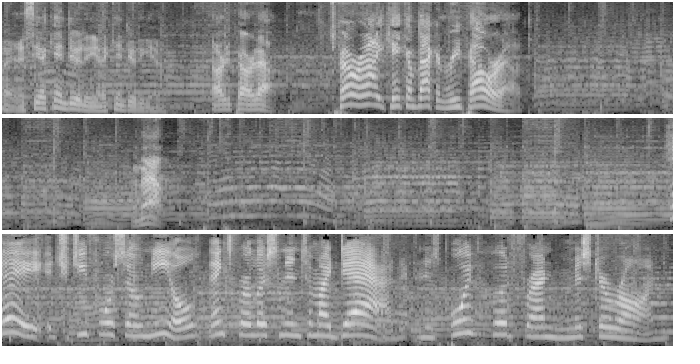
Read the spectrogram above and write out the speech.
Wait, see, I can't do it again. I can't do it again. I already powered out. To power out, you can't come back and repower out. I'm out. Hey, it's G-Force O'Neill. Thanks for listening to my dad and his boyhood friend, Mr. Ron.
